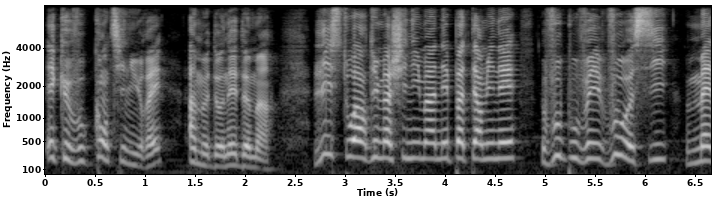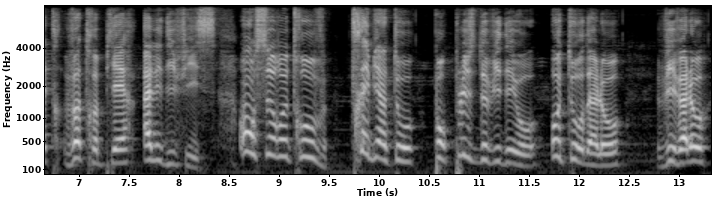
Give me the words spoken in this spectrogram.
et que vous continuerez à me donner demain. L'histoire du Machinima n'est pas terminée, vous pouvez vous aussi mettre votre pierre à l'édifice. On se retrouve très bientôt pour plus de vidéos autour d'Halo. Vive Halo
